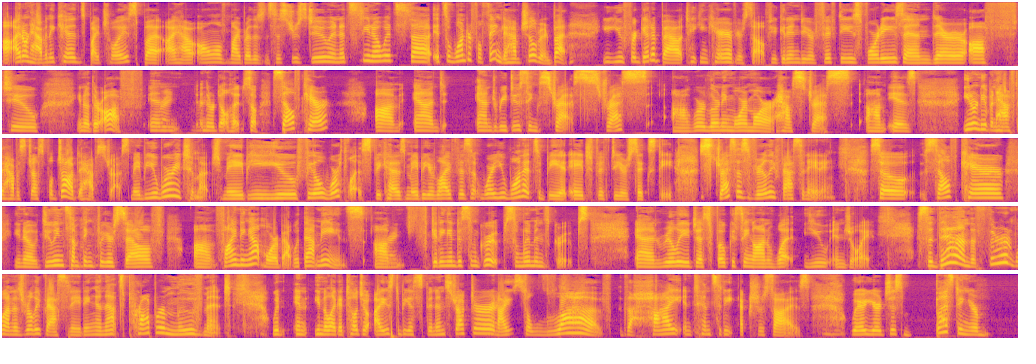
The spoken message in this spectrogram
uh, I don't have any kids by choice, but I have all of my brothers and sisters do. And it's, you know, it's uh, it's a wonderful thing to have children. But you, you forget about taking care of yourself. You get into your 50s, 40s, and they're off to, you know, they're off in Right, in their adulthood. So self care um, and and reducing stress. Stress, uh, we're learning more and more how stress um, is. You don't even have to have a stressful job to have stress. Maybe you worry too much. Maybe you feel worthless because maybe your life isn't where you want it to be at age 50 or 60. Stress is really fascinating. So, self care, you know, doing something for yourself, uh, finding out more about what that means, um, Right. getting into some groups, some women's groups, and really just focusing on what you enjoy. So then the third one is really fascinating, and that's proper movement. Would and you know, like I told you, I used to be a spin instructor, and I used to love the high intensity exercise mm-hmm. where you're just busting your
